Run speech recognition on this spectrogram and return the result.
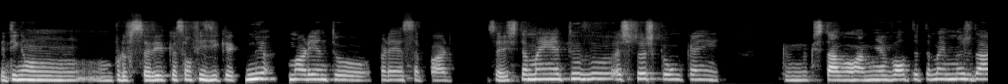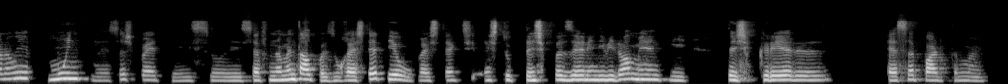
eu tinha um, um, professor de educação física que me, me orientou para essa parte seja, isto também é tudo, as pessoas com quem que estavam à minha volta também me ajudaram muito nesse aspecto, isso, isso é fundamental, pois o resto é teu, o resto é que és tu que tens que fazer individualmente e tens que querer essa parte também.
